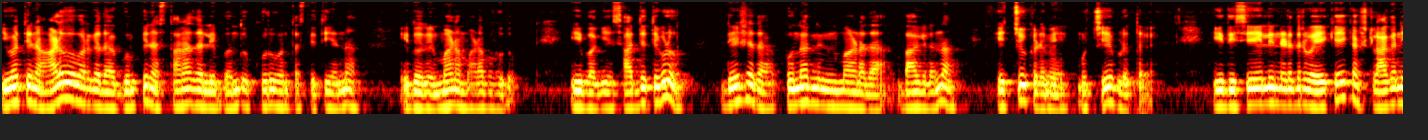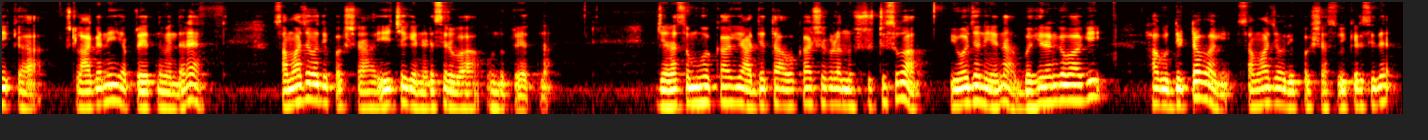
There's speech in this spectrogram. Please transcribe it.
ಇವತ್ತಿನ ಆಳುವ ವರ್ಗದ ಗುಂಪಿನ ಸ್ಥಾನದಲ್ಲಿ ಬಂದು ಕೂರುವಂಥ ಸ್ಥಿತಿಯನ್ನು ಇದು ನಿರ್ಮಾಣ ಮಾಡಬಹುದು. ಈ ಬಗೆಯ ಸಾಧ್ಯತೆಗಳು ದೇಶದ ಪುನರ್ನಿರ್ಮಾಣದ ಬಾಗಿಲನ್ನು ಹೆಚ್ಚು ಕಡಿಮೆ ಮುಚ್ಚಿಯೇ ಬಿಡುತ್ತವೆ. ಈ ದಿಸೆಯಲ್ಲಿ ನಡೆದಿರುವ ಏಕೈಕ ಶ್ಲಾಘನೀಕ, ಶ್ಲಾಘನೀಯ ಪ್ರಯತ್ನವೆಂದರೆ ಸಮಾಜವಾದಿ ಪಕ್ಷ ಈಚೆಗೆ ನಡೆಸಿರುವ ಒಂದು ಪ್ರಯತ್ನ. ಜನಸಮೂಹಕ್ಕಾಗಿ ಆದ್ಯತಾ ಅವಕಾಶಗಳನ್ನು ಸೃಷ್ಟಿಸುವ ಯೋಜನೆಯನ್ನು ಬಹಿರಂಗವಾಗಿ ಹಾಗೂ ದಿಟ್ಟವಾಗಿ ಸಮಾಜವಾದಿ ಪಕ್ಷ ಸ್ವೀಕರಿಸಿದೆ.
